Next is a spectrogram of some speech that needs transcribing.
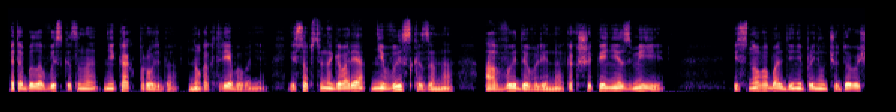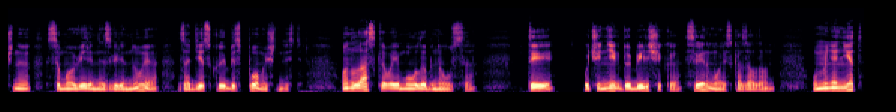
Это было высказано не как просьба, но как требование, и, собственно говоря, не высказано, а выдавлено, как шипение змеи. И снова Бальдини принял чудовищную самоуверенность Гринуя за детскую беспомощность. Он ласково ему улыбнулся. «Ты, ученик дубильщика, сын мой», — сказал он, — «у меня нет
